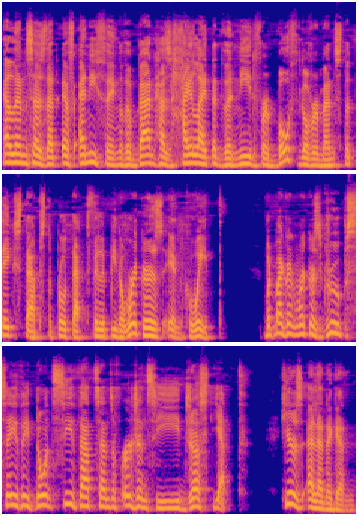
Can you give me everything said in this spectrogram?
Ellen says that if anything, the ban has highlighted the need for both governments to take steps to protect Filipino workers in Kuwait. But migrant workers groups say they don't see that sense of urgency just yet. Here's Ellen again.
